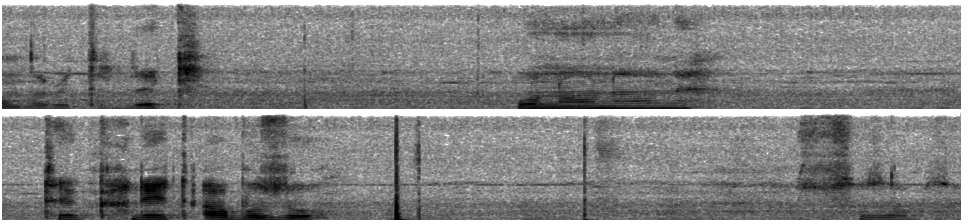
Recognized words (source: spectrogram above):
Onu da bitirdik. Ona ona ne? Tekret abuzu. Susuz abuzu.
